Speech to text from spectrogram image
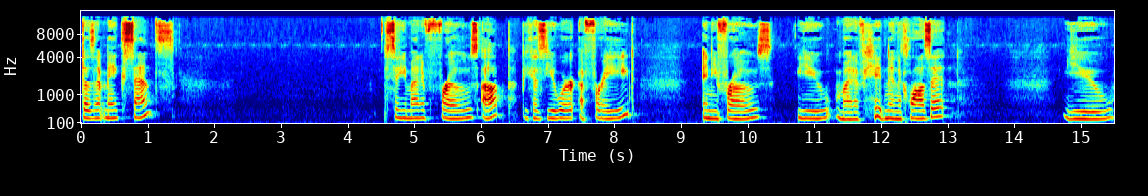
does it make sense? So you might have froze up because you were afraid and you froze. You might have hidden in a closet. You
